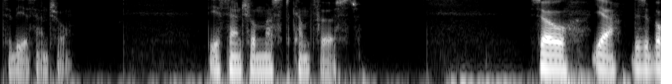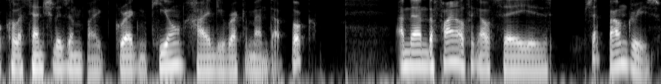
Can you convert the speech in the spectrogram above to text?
to the essential. The essential must come first. So, yeah, there's a book called Essentialism by Greg McKeown. Highly recommend that book. And then the final thing I'll say is set boundaries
